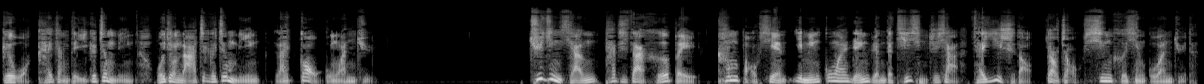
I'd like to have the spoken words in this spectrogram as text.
给我开这样的一个证明，我就拿这个证明来告公安局。”曲敬祥他是在河北康保县一名公安人员的提醒之下，才意识到要找新河县公安局的。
